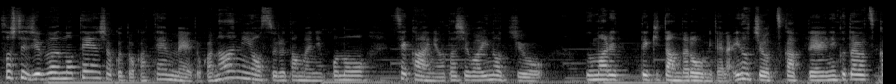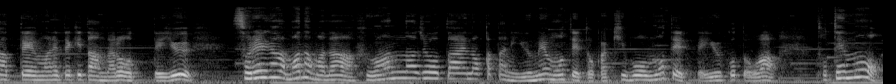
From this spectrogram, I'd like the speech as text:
そして自分の天職とか天命とか何をするためにこの世界に私は命を生まれてきたんだろうみたいな命を使って肉体を使って生まれてきたんだろうっていうそれがまだまだ不安な状態の方に夢持てとか希望持てっていうことはとても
